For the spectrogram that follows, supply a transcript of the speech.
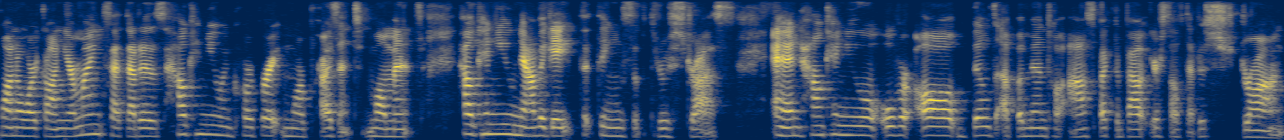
want to work on your mindset, that is, how can you incorporate more present moments? How can you navigate the things through stress? And how can you overall build up a mental aspect about yourself that is strong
